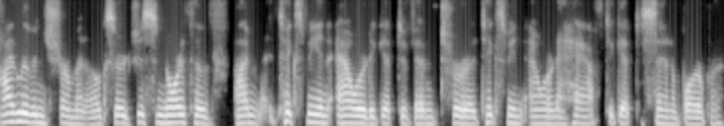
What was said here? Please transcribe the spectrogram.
I live in Sherman Oaks, or just north of. I'm. It takes me an hour to get to Ventura. It takes me an hour and a half to get to Santa Barbara,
